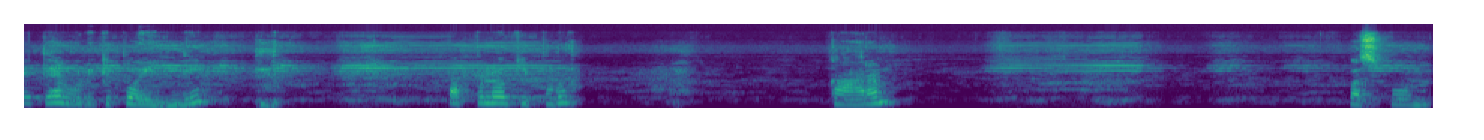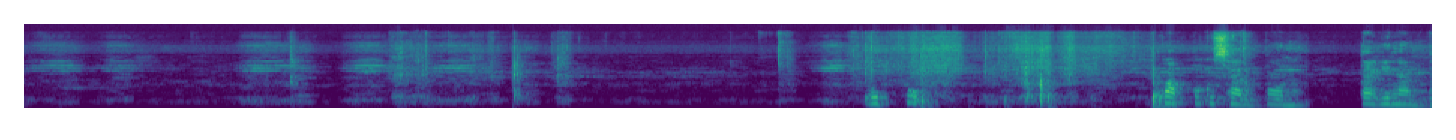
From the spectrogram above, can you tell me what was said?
అయితే ఉడికిపోయింది. పప్పులోకి ఇప్పుడు కారం ఒక స్పూన్ ఉప్పు పప్పుకు సరిపోను తగినంత.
